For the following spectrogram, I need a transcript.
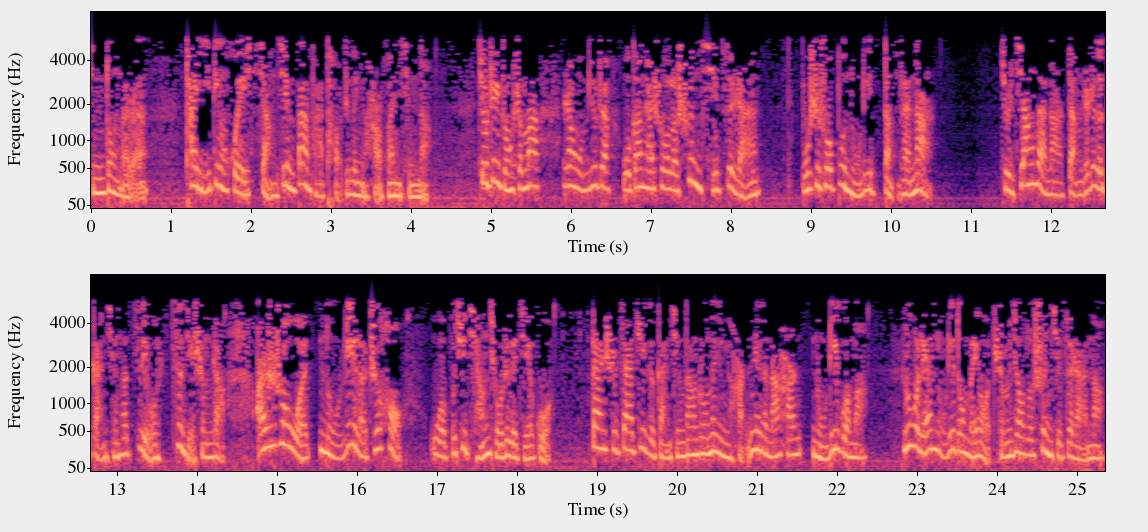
心动的人，他一定会想尽办法讨这个女孩欢心的。就这种什么，让我们就这样，我刚才说了，顺其自然，不是说不努力等在那儿，就是僵在那儿等着这个感情它自由自己生长，而是说我努力了之后，我不去强求这个结果。但是在这个感情当中，那个女孩、那个男孩努力过吗？如果连努力都没有，什么叫做顺其自然呢？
